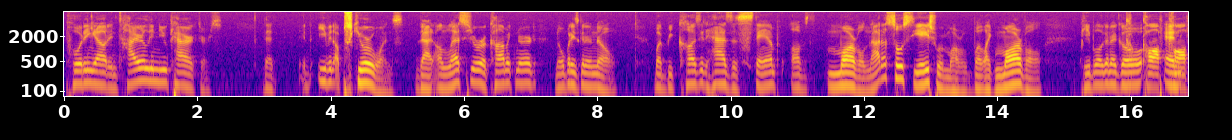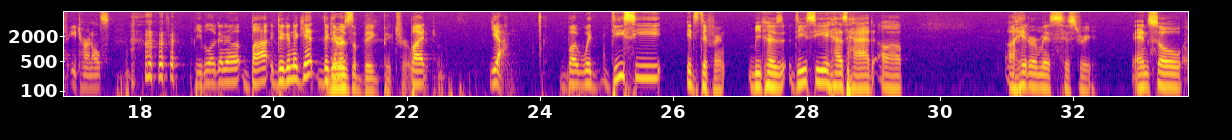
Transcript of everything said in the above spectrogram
putting out entirely new characters that even obscure ones that unless you're a comic nerd nobody's going to know but because it has a stamp of Marvel not association with Marvel but like Marvel people are going to go cough, and cough, Eternals. people are going to buy they're going to get they're going There's to a big picture. but. Yeah, but with DC, it's different because DC has had a a hit or miss history, and so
